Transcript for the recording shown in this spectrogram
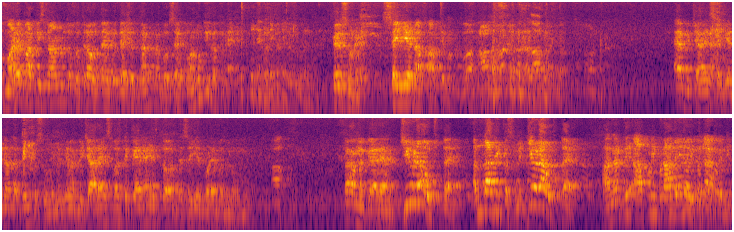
हमारे पाकिस्तान में तो खतरा होता है कोई दहशतगर्द में घुसा है तो की खतरा है? फिर सुने सैयदा फातिमा। ए बेचारे सैयदा का कोई कसूर नहीं जब मैं बेचारा इस वास्ते कह रहे हैं इस तौर पे सैयद बड़े मजलूम हैं। ਤਾਂ ਮੈਂ ਕਹਿ ਰਿਹਾ ਜਿਹੜਾ ਉੱਠਦਾ ਹੈ ਅੱਲਾ ਦੀ ਕਸਮ ਹੈ ਜਿਹੜਾ ਉੱਠਦਾ ਹੈ ਹਾਲਾਂਕਿ ਆਪਣੀ ਬਰਾਦਰੀ ਦਾ ਵੀ ਪਤਾ ਕੋਈ ਨਹੀਂ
